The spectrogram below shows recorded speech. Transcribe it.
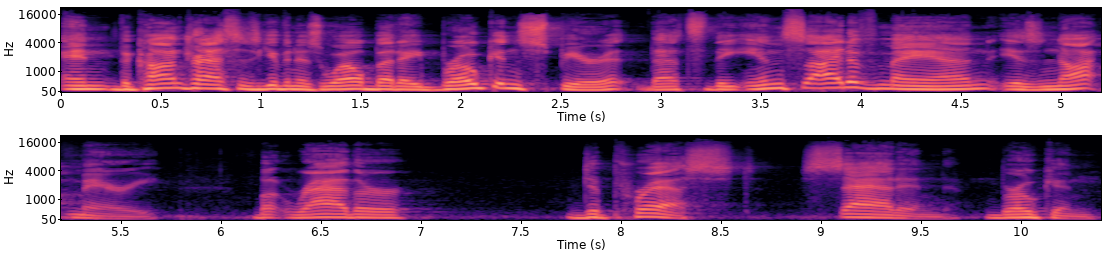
and the contrast is given as well, but a broken spirit, that's the inside of man, is not merry, but rather depressed, saddened, broken,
